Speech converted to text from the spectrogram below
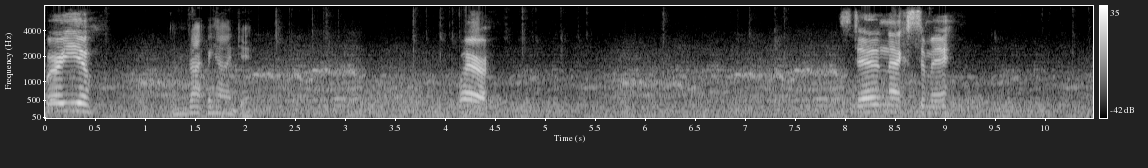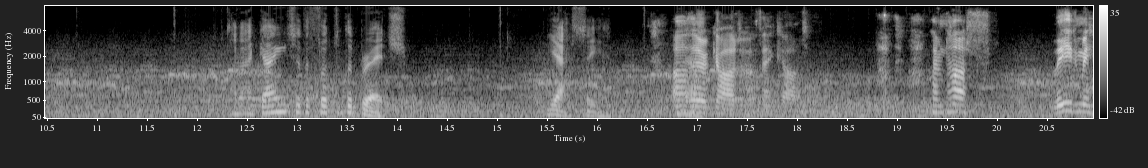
Where are you? I'm right behind you. Where? Stand next to me. I'm going to the foot of the bridge. Yeah, see you. Oh, Yeah. there, God. Oh, thank God. I'm not. Lead me.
